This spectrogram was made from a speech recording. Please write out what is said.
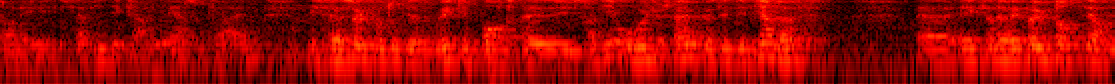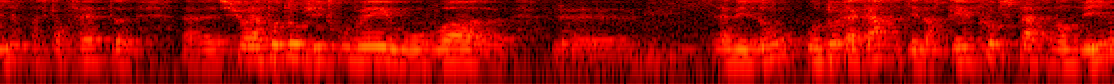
dans les services des carrières souterraines. Et c'est la seule photo qu'il a trouvée qui n'est pas très illustrative. On voit juste quand même que c'était bien neuf euh, et que ça n'avait pas eu le temps de servir parce qu'en fait, euh, sur la photo que j'ai trouvée où on voit euh, la maison, au dos de la carte, était marqué Fluxplatz Vandeville,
